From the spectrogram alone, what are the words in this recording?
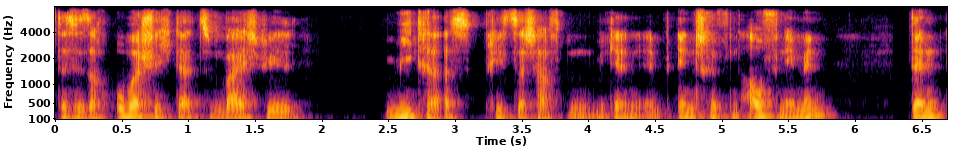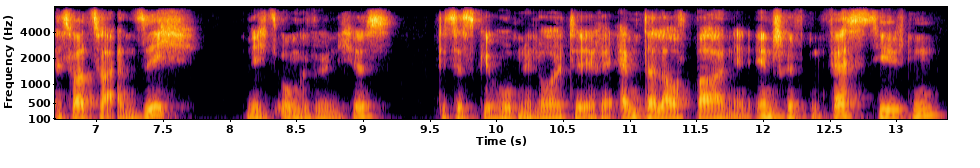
dass jetzt auch Oberschichter zum Beispiel Mithras Priesterschaften mit ihren Inschriften aufnehmen. Denn es war zwar an sich nichts Ungewöhnliches, dass es gehobene Leute ihre Ämterlaufbahn in Inschriften festhielten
